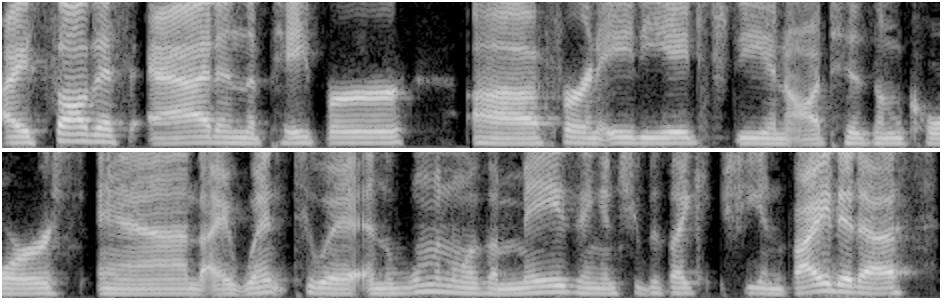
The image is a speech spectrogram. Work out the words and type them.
I saw this ad in the paper uh, for an ADHD and autism course. And I went to it, and the woman was amazing. And she was like, she invited us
